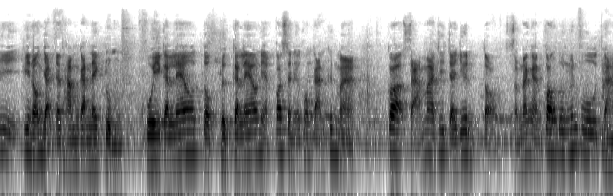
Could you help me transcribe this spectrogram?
ที่พี่น้องอยากจะทำกันในกลุ่ม คุยกันแล้วตกผลึกกันแล้วเนี่ยก็เสนอโครงการขึ้นมา ก็สามารถที่จะยื่นต่อสำนักงานกองทุนฟื้นฟูได้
